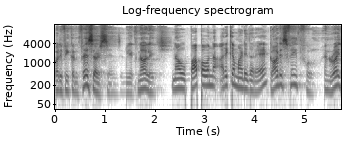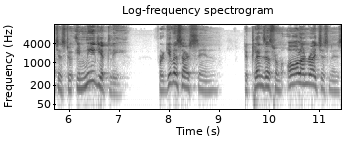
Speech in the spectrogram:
But if we confess our sins and we acknowledge, ನಾವು ಪಾಪವನ್ನು ಅರಿಕೆ ಮಾಡಿದರೆ God is faithful and righteous to immediately forgive us our sin, to cleanse us from all unrighteousness,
